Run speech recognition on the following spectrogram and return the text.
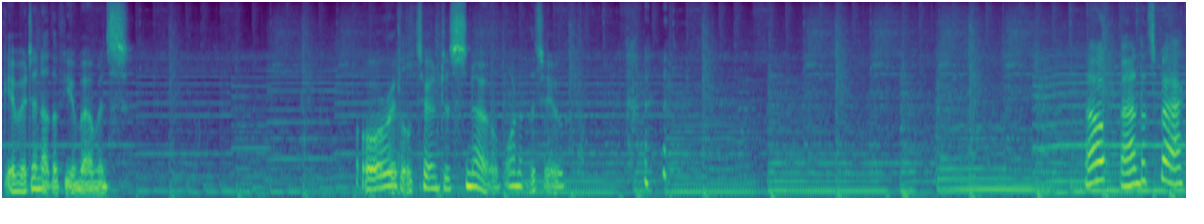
Give it another few moments. Or it'll turn to snow, one of the two. Oh, and it's back.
